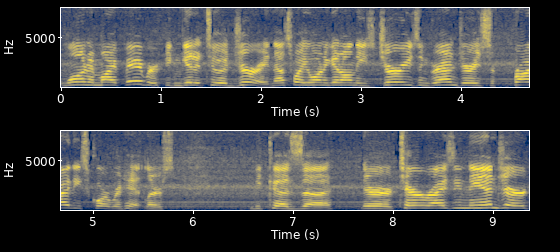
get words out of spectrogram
one in my favor if you can get it to a jury, and that's why you want to get on these juries and grand juries to fry these corporate Hitlers because uh, they're terrorizing the injured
